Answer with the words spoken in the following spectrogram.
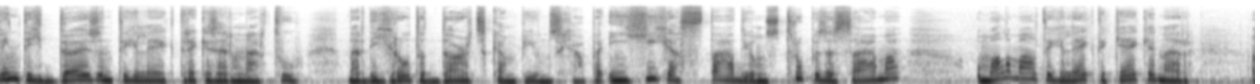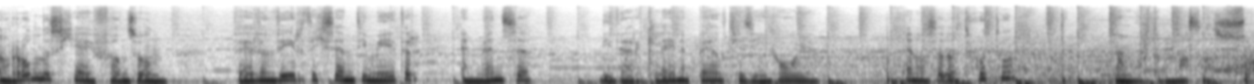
20.000 tegelijk trekken ze er naartoe, naar die grote dartskampioenschappen. In gigastadions troepen ze samen om allemaal tegelijk te kijken naar een ronde schijf van zo'n 45 centimeter en mensen die daar kleine pijltjes in gooien. En als ze dat goed doen, dan wordt de massa zot.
